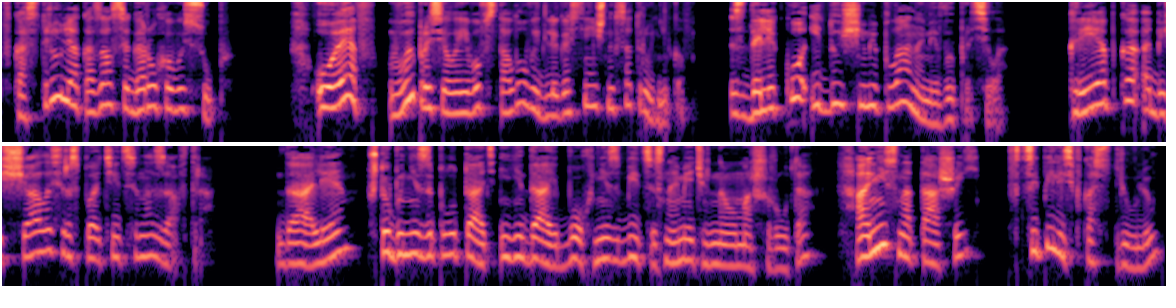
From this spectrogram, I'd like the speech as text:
В кастрюле оказался гороховый суп. ОФ выпросила его в столовой для гостиничных сотрудников. С далеко идущими планами выпросила крепко обещалась расплатиться на завтра. Далее, чтобы не заплутать и, не дай бог, не сбиться с намеченного маршрута, они с Наташей вцепились в кастрюлю,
